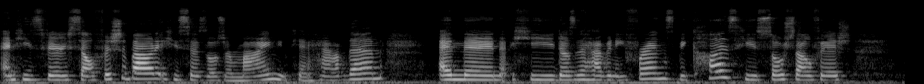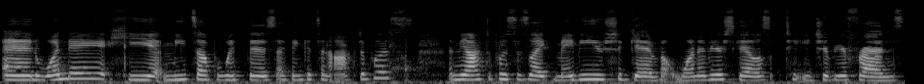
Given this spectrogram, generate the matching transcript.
and he's very selfish about it. He says those are mine. You can't have them and then he doesn't have any friends because he's so selfish and one day he meets up with this, I think it's an octopus. And the octopus is like, maybe you should give one of your scales to each of your friends.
